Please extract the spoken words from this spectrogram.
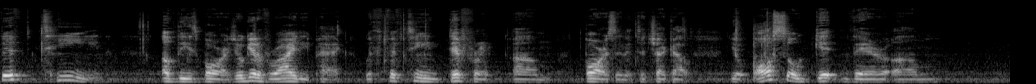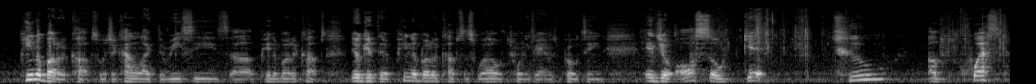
15 of these bars. You'll get a variety pack with 15 different um, bars in it to check out. You'll also get their um, peanut butter cups, which are kind of like the Reese's uh, peanut butter cups. You'll get their peanut butter cups as well with 20 grams of protein. And you'll also get two of Quest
